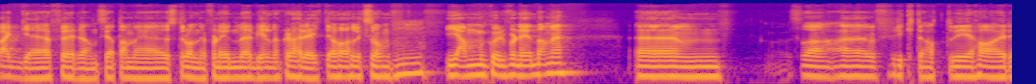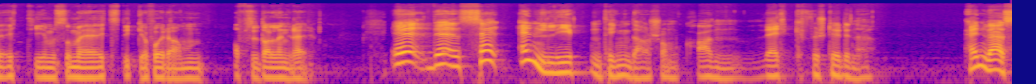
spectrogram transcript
Begge førerne sier at de er strålende fornøyd med bilen og klarer ikke å liksom gjemme hvor fornøyd de er. Så jeg frykter at vi har et team som er et stykke foran absolutt alle andre her. Eh, Det ser en liten ting der som kan virke forstyrrende. NVS,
